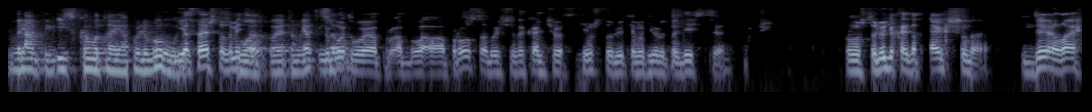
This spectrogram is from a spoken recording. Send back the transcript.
варианты, из кого-то я по-любому Я знаю, что заметил. Вот, поэтому я Любой твой опрос обычно заканчивается тем, что люди мотивируют на действие. Потому что люди хотят экшена. Где лайк?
